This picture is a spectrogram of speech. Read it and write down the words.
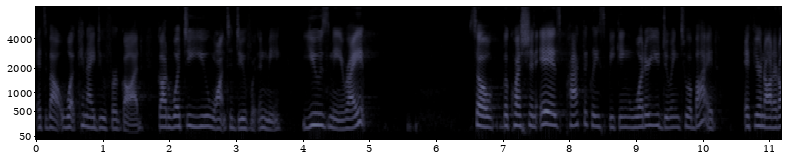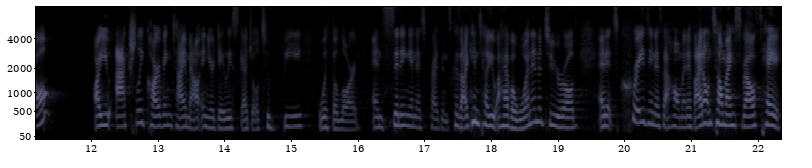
It's about what can I do for God? God, what do you want to do for, in me? Use me, right? So the question is, practically speaking, what are you doing to abide? If you're not at all, are you actually carving time out in your daily schedule to be with the Lord and sitting in His presence? Because I can tell you, I have a one and a two year old, and it's craziness at home. And if I don't tell my spouse, hey,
